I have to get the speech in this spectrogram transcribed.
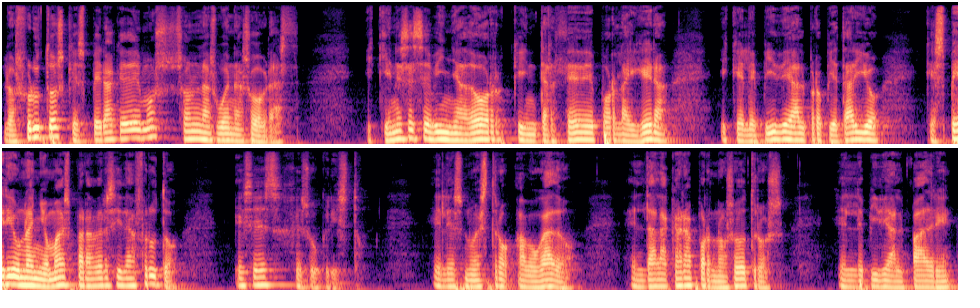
Los frutos que espera que demos son las buenas obras. ¿Y quién es ese viñador que intercede por la higuera y que le pide al propietario que espere un año más para ver si da fruto? Ese es Jesucristo. Él es nuestro abogado. Él da la cara por nosotros. Él le pide al Padre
